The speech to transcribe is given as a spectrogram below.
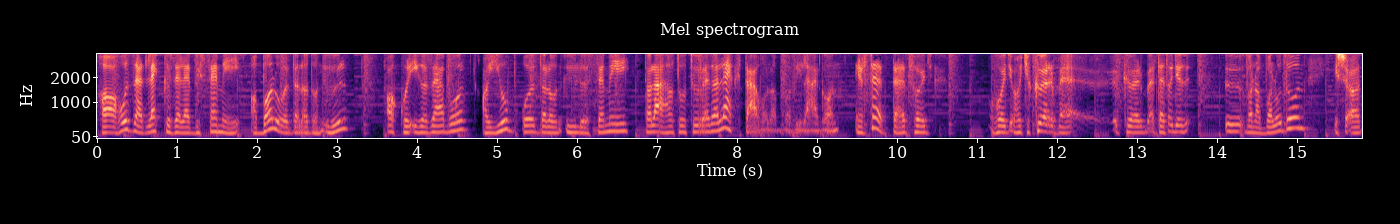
Ha a hozzád legközelebbi személy a bal oldaladon ül, akkor igazából a jobb oldalon ülő személy található tőled a legtávolabb a világon. Érted? Tehát, hogy, hogy hogyha körbe, körbe, tehát hogy az ő van a balodon, és a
